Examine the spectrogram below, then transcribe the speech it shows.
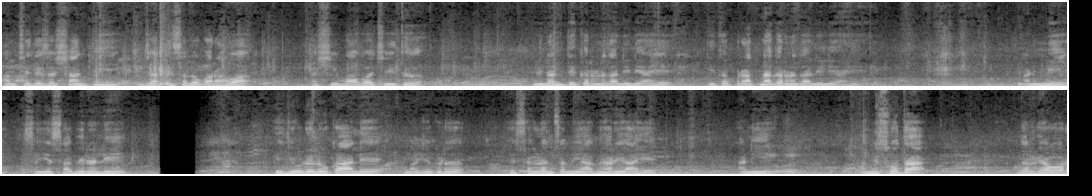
आमच्या देशात शांती जाती सलोखा राहावा अशी बाबाची इथं विनंती करण्यात आलेली आहे. तिथं प्रार्थना करण्यात आलेली आहे. आणि मी सय्यद साबीर अली हे जेवढे लोक आले माझ्याकडं हे सगळ्यांचं मी आभारी आहे. आणि आम्ही स्वतः दर्ग्यावर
